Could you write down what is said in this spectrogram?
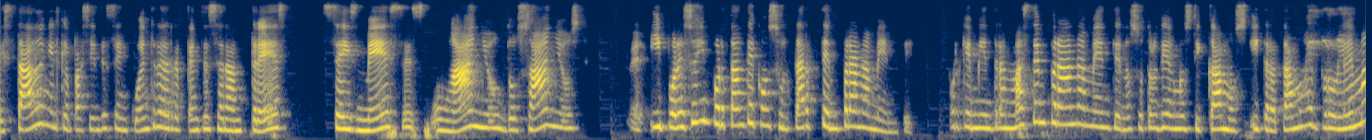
estado en el que el paciente se encuentre, de repente serán tres, seis meses, un año, dos años. Eh, y por eso es importante consultar tempranamente porque mientras más tempranamente nosotros diagnosticamos y tratamos el problema,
